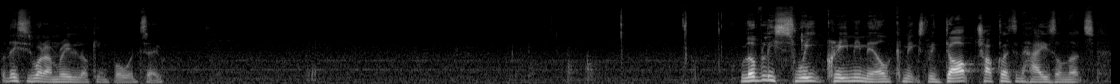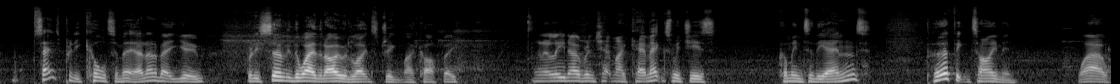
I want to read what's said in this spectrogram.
But this is what I'm really looking forward to. Lovely sweet creamy milk mixed with dark chocolate and hazelnuts. Sounds pretty cool to me. I don't know about you, but it's certainly the way that I would like to drink my coffee. I'm going to lean over and check my Chemex, which is coming to the end. Perfect timing. Wow,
